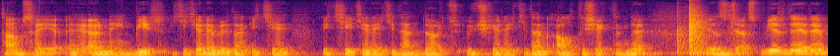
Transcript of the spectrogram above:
tam sayı e, örneğin 1, 2 kere 1'den 2, 2 kere 2'den 4, 3 kere 2'den 6 şeklinde yazacağız. Bir diğeri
